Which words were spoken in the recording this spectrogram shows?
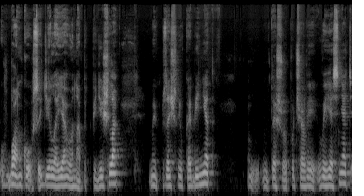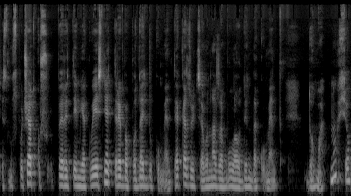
в банку сиділа я, вона підійшла. Ми зайшли в кабінет. Те, що почали виясняти, ну, спочатку перед тим, як виясняти, треба подати документи. Оказується, вона забула один документ вдома. Ну, все.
